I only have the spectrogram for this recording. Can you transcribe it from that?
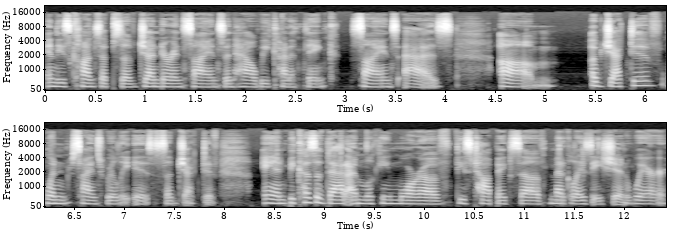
and these concepts of gender and science, and how we kind of think science as um, objective when science really is subjective. And because of that, I'm looking more of these topics of medicalization, where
